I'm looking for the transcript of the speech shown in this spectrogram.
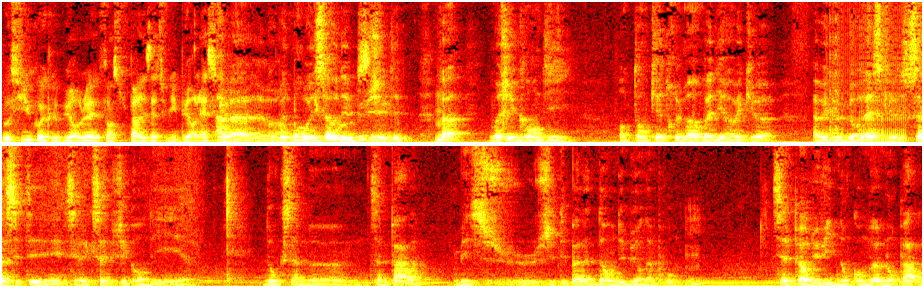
Aussi, du coup, avec le burlesque, enfin, tu parles des ateliers burlesques. Ah bah, complètement. du ça au début, j'étais. Enfin, moi j'ai grandi en tant qu'être humain, on va dire, avec, euh, avec le burlesque. Ça, c'était, c'est avec ça que j'ai grandi. Donc ça me, ça me parle. Mais je- j'étais pas là-dedans au début en impro. C'est la peur du vide, donc on meuble, on parle.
